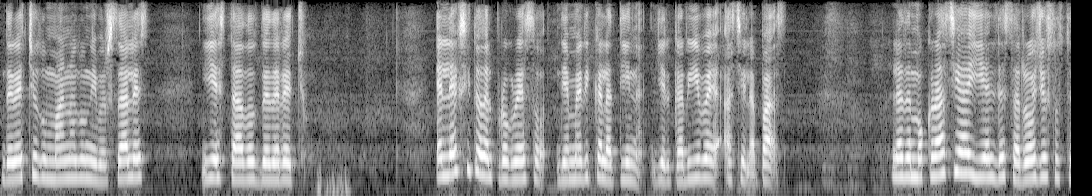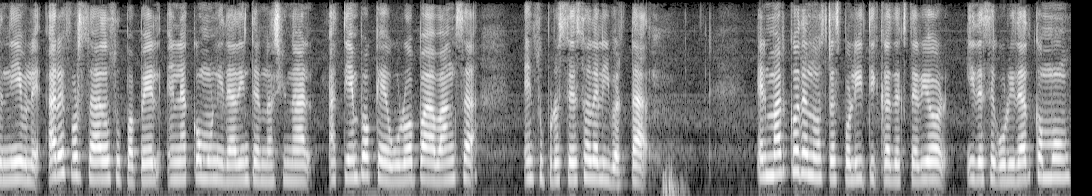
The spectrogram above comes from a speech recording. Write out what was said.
derechos humanos universales y estados de derecho. El éxito del progreso de América Latina y el Caribe hacia la paz. La democracia y el desarrollo sostenible ha reforzado su papel en la comunidad internacional a tiempo que Europa avanza en su proceso de libertad. El marco de nuestras políticas de exterior y de seguridad común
